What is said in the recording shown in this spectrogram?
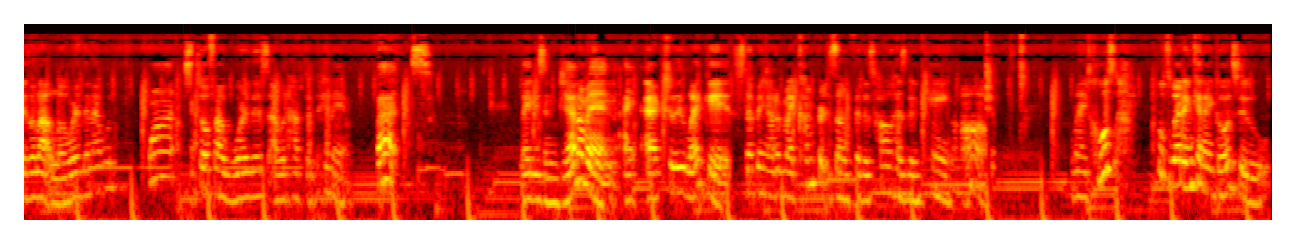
is a lot lower than I would want. So if I wore this, I would have to pin it. But ladies and gentlemen, I actually like it. Stepping out of my comfort zone for this haul has been paying off. Like whose, whose wedding can I go to?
